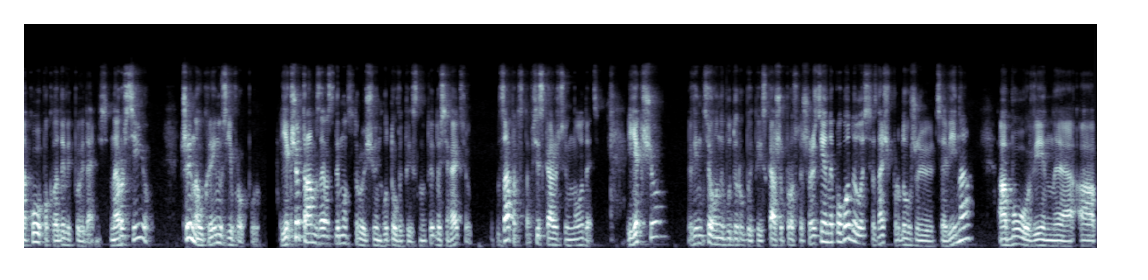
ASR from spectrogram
на кого покладе відповідальність на Росію чи на Україну з Європою. Якщо Трамп зараз демонструє, що він готовий тиснути, досягає цього. Запросто, всі скажуть, що він молодець. І якщо він цього не буде робити і скаже просто, що Росія не погодилася, значить продовжується війна, або він е, а,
